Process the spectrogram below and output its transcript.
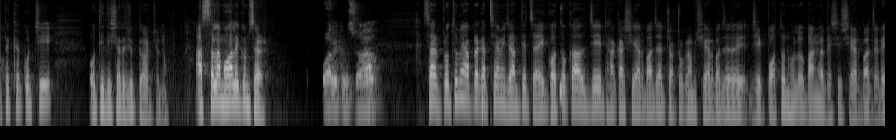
অপেক্ষা করছি অতিথির সাথে যুক্ত হওয়ার জন্য। আসসালামু আলাইকুম স্যার। ওয়ালাইকুম সালাম। স্যার প্রথমে আপনার কাছে আমি জানতে চাই গতকাল যে ঢাকা শেয়ার বাজার চট্টগ্রাম শেয়ার বাজারে যে পতন হলো বাংলাদেশের শেয়ার বাজারে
